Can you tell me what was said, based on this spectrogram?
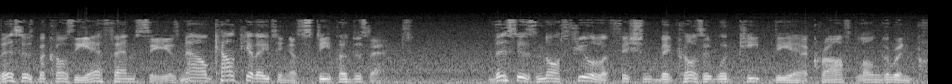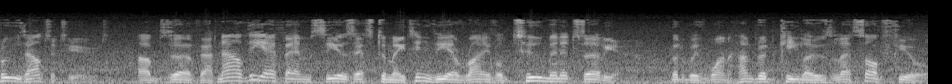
This is because the FMC is now calculating a steeper descent. This is not fuel efficient because it would keep the aircraft longer in cruise altitude. Observe that now the FMC is estimating the arrival 2 minutes earlier, but with 100 kilos less of fuel.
